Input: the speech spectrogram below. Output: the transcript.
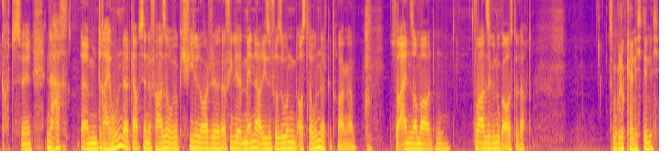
Gottes Willen. Nach ähm, 300 gab es ja eine Phase, wo wirklich viele Leute, äh, viele Männer diese Frisuren aus 300 getragen haben. So einen Sommer und dann waren sie genug ausgelacht. Zum Glück kenne ich den nicht.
